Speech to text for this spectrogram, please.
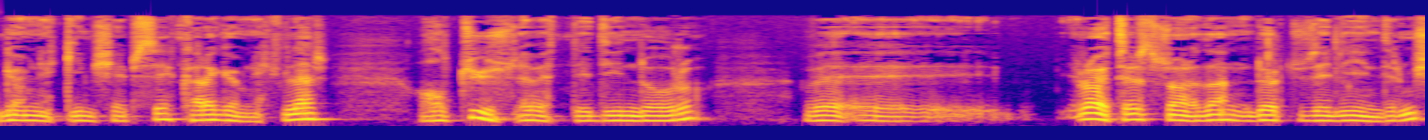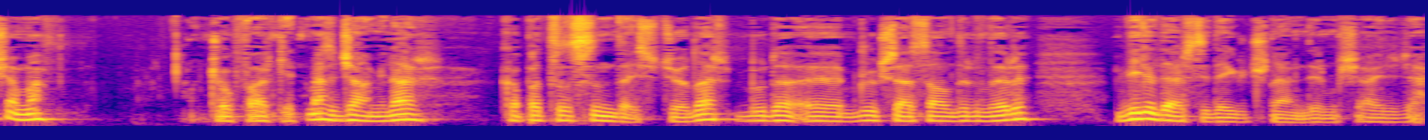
gömlek giymiş hepsi. Kara gömlekliler. 600 evet dediğin doğru. Ve e, Reuters sonradan 450 indirmiş ama çok fark etmez. Camiler kapatılsın da istiyorlar. Bu da e, Brüksel saldırıları Wilders'i de güçlendirmiş ayrıca.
